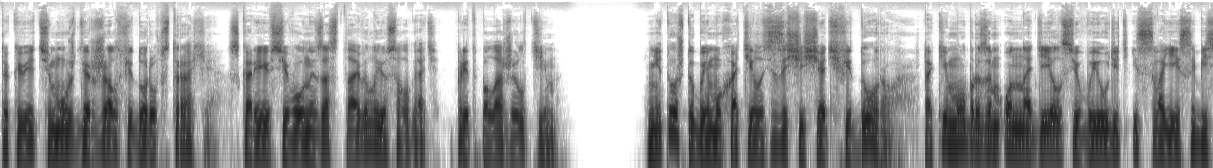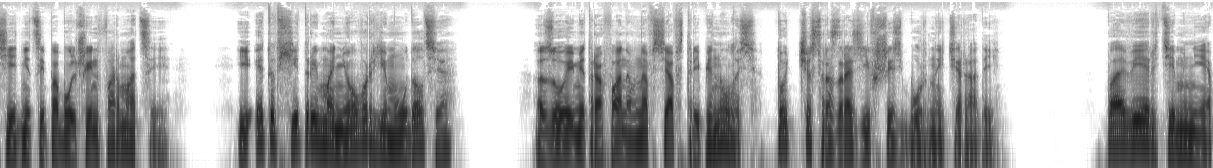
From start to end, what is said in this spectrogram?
«Так ведь муж держал Федору в страхе. Скорее всего, он и заставил ее солгать», — предположил Тим. Не то чтобы ему хотелось защищать Федору, таким образом он надеялся выудить из своей собеседницы побольше информации — и этот хитрый маневр ему удался. Зоя Митрофановна вся встрепенулась, тотчас разразившись бурной тирадой. «Поверьте мне,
